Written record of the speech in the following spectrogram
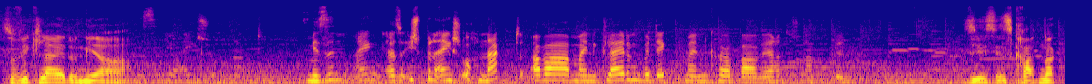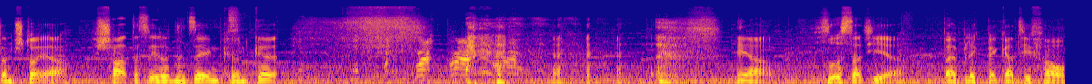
So wie Kleidung, ja. Wir sind eigentlich, also ich bin eigentlich auch nackt, aber meine Kleidung bedeckt meinen Körper, während ich nackt bin. Sie ist jetzt gerade nackt am Steuer. Schade, dass ihr das nicht sehen könnt, gell? ja, so ist das hier bei Blackbecker TV.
